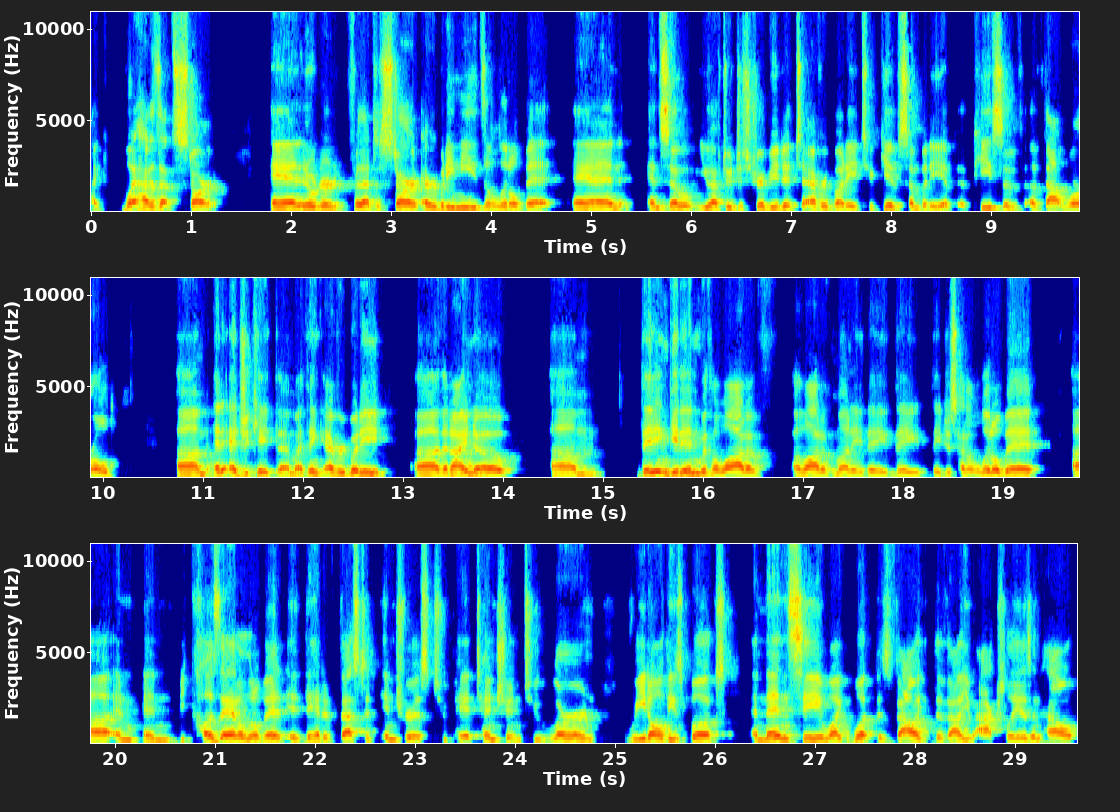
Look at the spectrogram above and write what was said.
like what how does that start? And in order for that to start, everybody needs a little bit, and and so you have to distribute it to everybody to give somebody a, a piece of of that world um, and educate them. I think everybody uh, that I know um, they didn't get in with a lot of a lot of money. They they they just had a little bit, uh, and and because they had a little bit, it, they had a vested interest to pay attention, to learn, read all these books, and then see like what this value the value actually is and how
